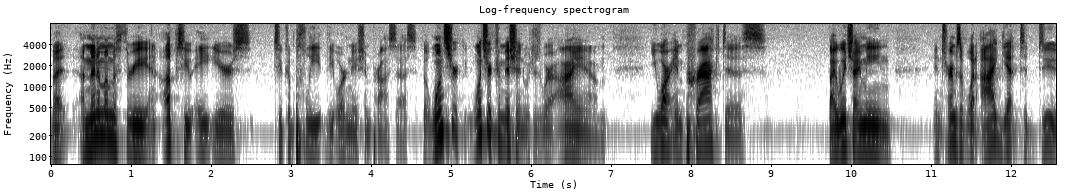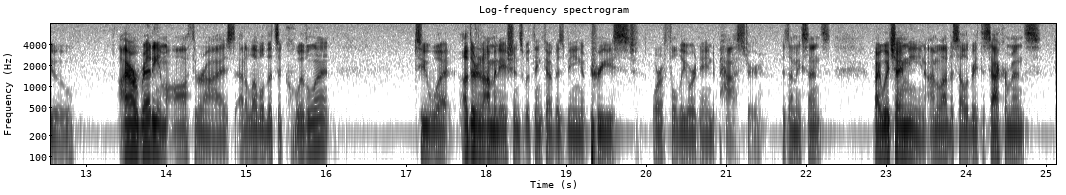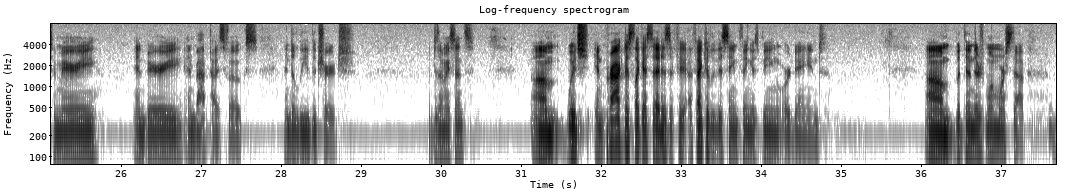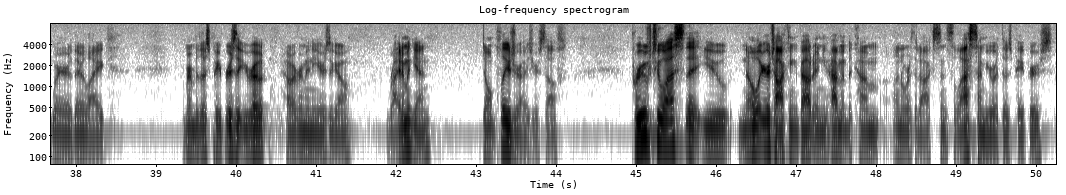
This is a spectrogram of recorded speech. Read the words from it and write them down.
but a minimum of three and up to eight years to complete the ordination process. But once you're, once you're commissioned, which is where I am, you are in practice, by which I mean in terms of what I get to do, I already am authorized at a level that's equivalent to what other denominations would think of as being a priest or a fully ordained pastor. Does that make sense? By which I mean, I'm allowed to celebrate the sacraments, to marry and bury and baptize folks, and to lead the church. Does that make sense? Um, which, in practice, like I said, is effectively the same thing as being ordained. Um, but then there's one more step where they're like, remember those papers that you wrote however many years ago? Write them again don't plagiarize yourself. Prove to us that you know what you're talking about and you haven't become unorthodox since the last time you wrote those papers.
